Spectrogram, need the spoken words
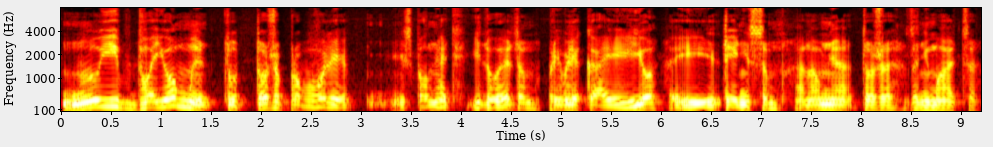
Ну и вдвоем мы тут тоже пробовали исполнять и дуэтом, привлекая ее и теннисом. Она у меня тоже занимается.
